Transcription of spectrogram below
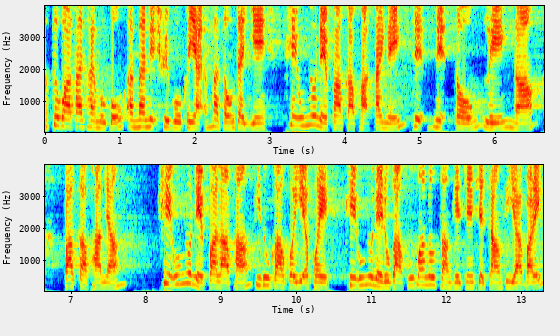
အဆိုပါတိုက်ခိုက်မှုကိုအမတ်နစ်ရွှေဘိုခရိုင်အမှတ်3တပ်ရင်ခင်ဦးမြို့နယ်ပါကဖတိုက်နေ1 2 3 4 5ပါကဖများ ခင်ဦးမြို့နယ်ပါလာဖပြည်သူ့ကောက်ွယ်ရေးအဖွဲ့ခင်ဦးမြို့နယ်တို့ကပူးပေါင်းလှုပ်ဆောင်ခဲ့ခြင်းဖြစ်ကြောင်းသိရပါတယ်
